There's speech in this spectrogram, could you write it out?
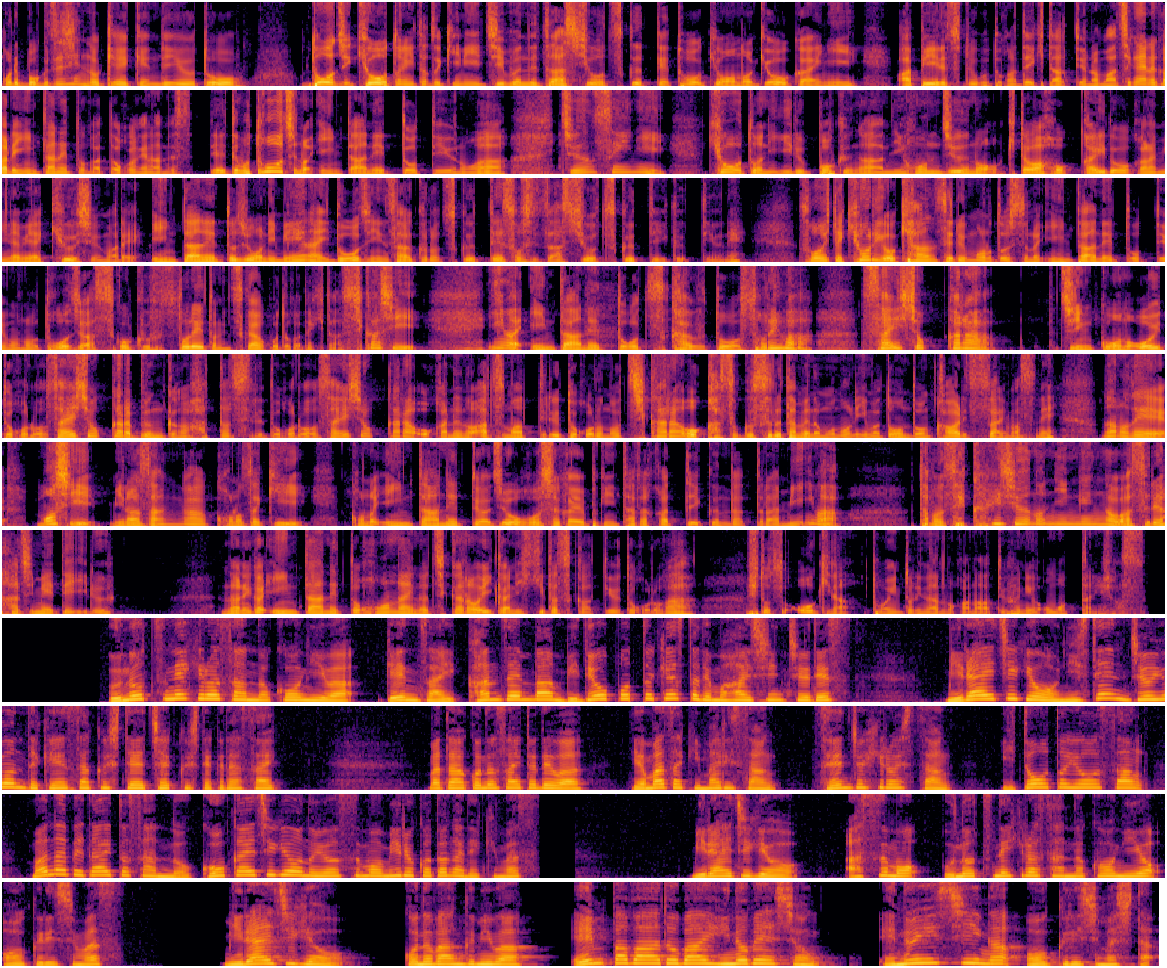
これ僕自身の経験で言うと当時京都にいた時に自分で雑誌を作って東京の業界にアピールすることができたっていうのは間違いなくインターネットがあったおかげなんです。ででも当時のインターネットっていうのは純粋に京都にいる僕が日本中の北は北海道から南は九州までインターネット上に見えない同人サークルを作ってそして雑誌を作っていくっていうね。そうした距離をキャンセルものとしてのインターネットっていうものを当時はすごくストレートに使うことができた。しかし今インターネットを使うとそれは最初から人口の多いところ最初から文化が発達しているところ最初からお金の集まっているところの力を加速するためのものに今どんどん変わりつつありますね。なのでもし皆さんがこの先このインターネットや情報社会を武器に戦っていくんだったら今多分世界中の人間が忘れ始めている。何かインターネット本来の力をいかに引き出すかっていうところが一つ大きなポイントになるのかなというふうに思ったりします。宇野恒弘さんの講義は現在完全版ビデオポッドキャストでも配信中です。未来事業2014で検索してチェックしてください。またこのサイトでは山崎真理さん千住博さん伊藤豊さん真鍋大斗さんの公開事業の様子も見ることができます。未来事業明日も宇野恒弘さんの講義をお送りします。未来事業この番組はエンパワードバイイノベーション NEC がお送りしました。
